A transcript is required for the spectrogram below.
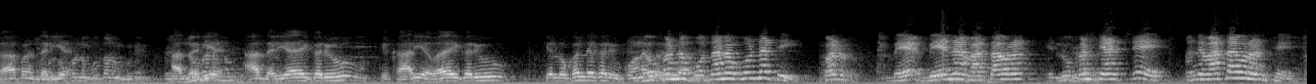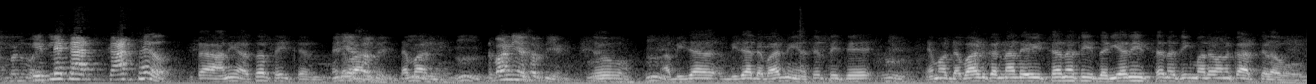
હા પણ દરિયા લોકોનું. આ દરિયાએ કર્યું કે ખારી હવાએ કર્યું કે લોખંડે કર્યું? કોને લોખંડ પોતાનો ગુણ નથી પણ બે બે ના વાતાવરણ લોખંડ ત્યાં છે અને વાતાવરણ છે. એટલે કાટ થયો. આની અસર થઈ છે એની અસર થઈ. દબાણની. દબાણની. અસર થઈ એમ. જો હમ. આ બીજા બીજા દબાણની અસર થઈ છે. એમાં દબાણ કરનાર એવી ઈચ્છા નથી દરિયાની ઈચ્છા નથી મારે કાઠ કાટ ચડાવવો.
